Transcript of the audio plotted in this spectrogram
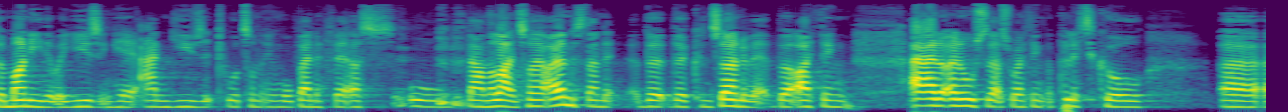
the money that we're using here and use it towards something that will benefit us all down the line. So I, I understand it, the, the concern of it, but I think, and, and also that's where I think the political uh,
